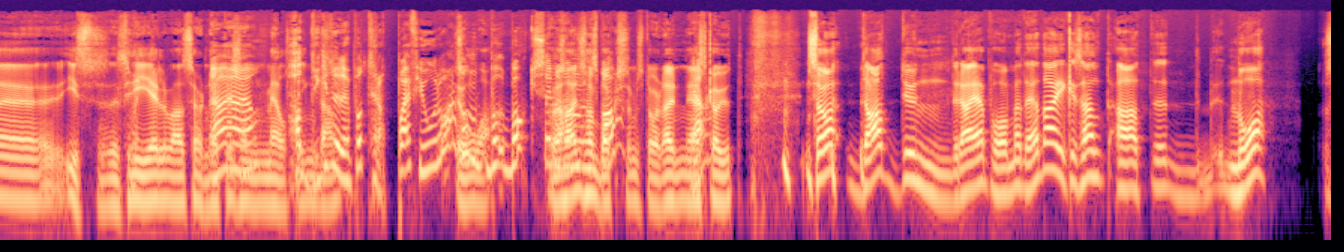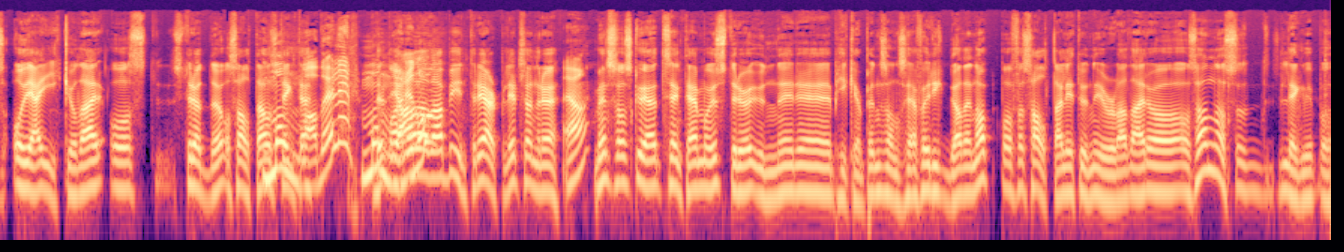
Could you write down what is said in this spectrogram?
uh, isfri, eller hva søren det Ja, heter. ja, ja. Sånn melting Hadde ikke du det på trappa i fjor òg? En Sånn jo, boks? boks? Jeg har en sånn sånn boks som står der når jeg skal ut. Så da dundra jeg på med det, da, ikke sant, at eh, nå Og jeg gikk jo der og strødde og salta. Og Momma det, eller? Momma ja, da, da begynte det å hjelpe litt, skjønner du. Ja. Men så jeg, tenkte jeg jeg må jo strø under uh, pickupen sånn så jeg får rygga den opp, og får salta litt under hjula der og, og sånn, og så legger vi på.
